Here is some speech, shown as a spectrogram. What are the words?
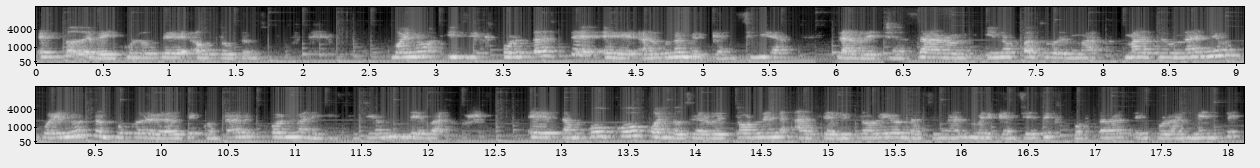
Esto de vehículos de autotransporte. Bueno, y si exportaste eh, alguna mercancía, la rechazaron y no pasó de más, de un año, bueno, tampoco deberás de contar con manifestación de valor. Eh, tampoco cuando se retornen a territorio nacional mercancías exportadas temporalmente,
